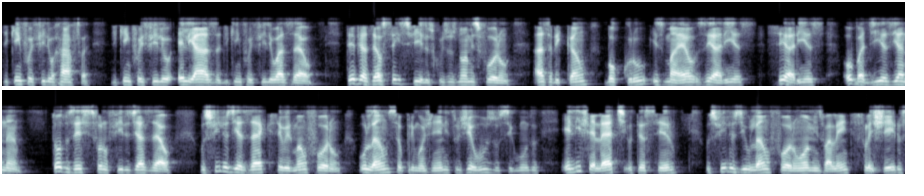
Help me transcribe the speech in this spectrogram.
de quem foi filho Rafa, de quem foi filho Eliasa, de quem foi filho Azel. Teve Azel seis filhos, cujos nomes foram Asricão, Bocru, Ismael, Zearias, Searias, Obadias e Anã. Todos estes foram filhos de Azel. Os filhos de Ezeque, seu irmão, foram Ulão, seu primogênito, Jeús, o segundo, Elifelete, o terceiro. Os filhos de Ulão foram homens valentes, flecheiros,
